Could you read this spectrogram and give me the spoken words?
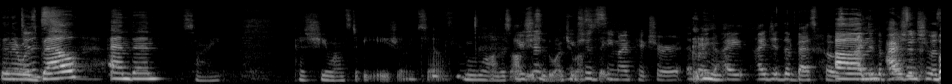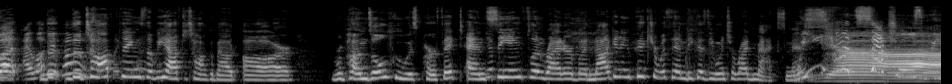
Then there was Belle, and then sorry, because she wants to be Asian, so Mulan is obviously should, the one she wants to you wants should see my picture. Like I, I did the best pose. I did the Um, pose, and she was but like, "I love the, your pose." the top Like, things that we have to talk about are Rapunzel, who is perfect, and Yep. seeing Flynn Rider, but not getting a picture with him because he went to ride Maximus. We had satchels. We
